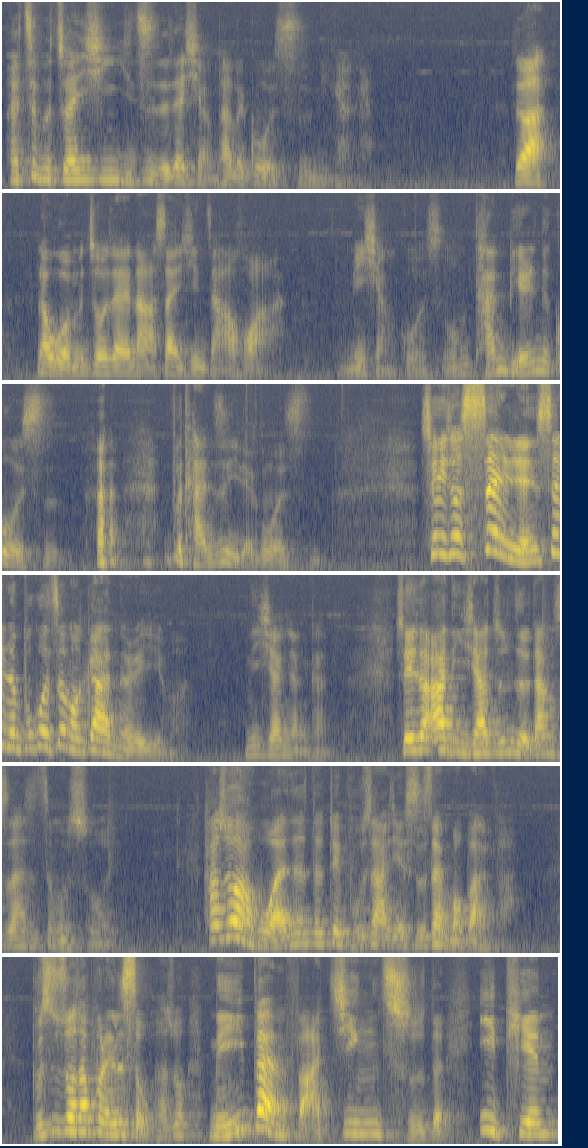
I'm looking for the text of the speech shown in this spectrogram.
还这么专心一致的在想他的过失，你看看，是吧？那我们坐在那善心杂话，没想过失，我们谈别人的过失，不谈自己的过失。”所以说圣人，圣人不过这么干而已嘛，你想想看。所以说阿底峡尊者当时他是这么说的，他说啊，我这这对菩萨戒实在没办法，不是说他不能守，他说没办法矜持的一天，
